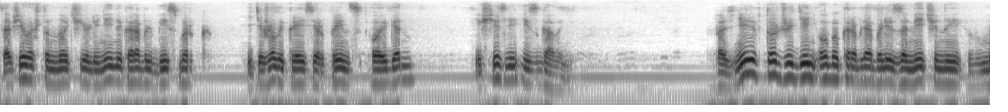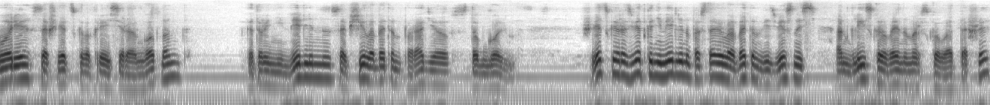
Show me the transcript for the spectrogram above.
сообщила, что ночью линейный корабль «Бисмарк» и тяжелый крейсер «Принц Ойген» исчезли из гавани. Позднее в тот же день оба корабля были замечены в море со шведского крейсера «Готланд», который немедленно сообщил об этом по радио в Стокгольм. Шведская разведка немедленно поставила об этом в известность английского военно-морского атташе,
